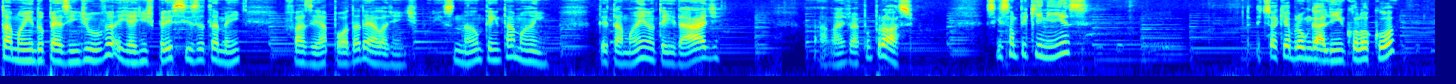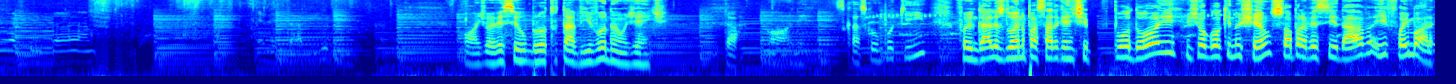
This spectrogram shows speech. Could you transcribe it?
Tamanho do pezinho de uva e a gente precisa também fazer a poda dela, gente. Por isso não tem tamanho tem tamanho, não tem idade. A gente vai pro próximo. Esses aqui são pequenininhas. A gente só quebrou um galinho e colocou. Ó, a gente vai ver se o broto tá vivo ou não, gente. Tá. Ó, descascou um pouquinho. Foi um galhos do ano passado que a gente podou e jogou aqui no chão, só pra ver se dava e foi embora.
